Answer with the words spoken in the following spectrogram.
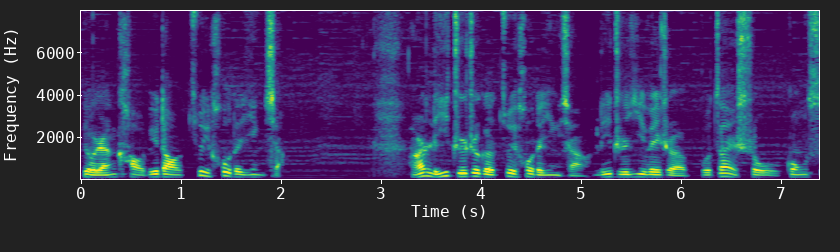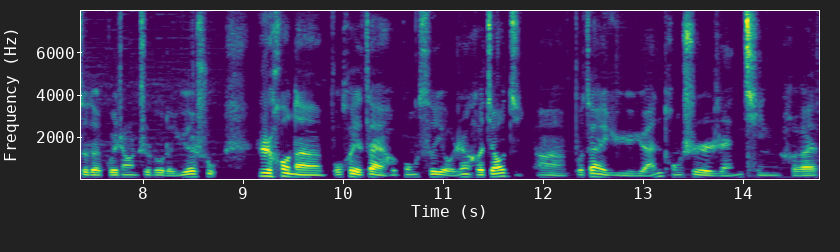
有人考虑到最后的印象。而离职这个最后的印象，离职意味着不再受公司的规章制度的约束，日后呢不会再和公司有任何交集啊，不再与原同事人情和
